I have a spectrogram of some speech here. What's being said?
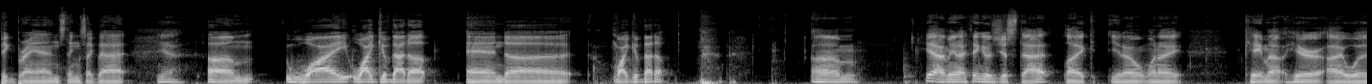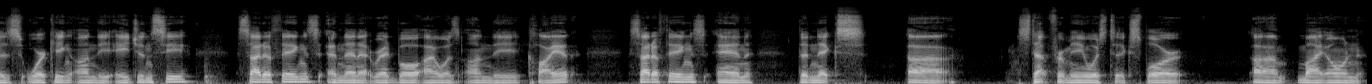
big brands, things like that Yeah. um, why why give that up and uh, why give that up? Um, yeah, I mean, I think it was just that. Like, you know, when I came out here, I was working on the agency side of things, and then at Red Bull, I was on the client side of things. And the next uh, step for me was to explore um, my own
